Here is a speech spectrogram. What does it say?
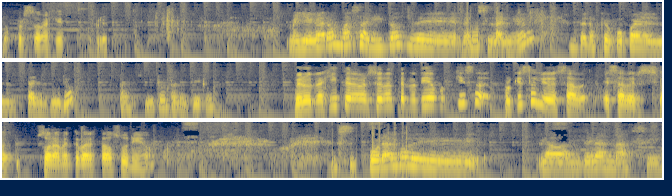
los personajes. Me llegaron más aritos de Demon Slayer, de los que ocupa el Tanjiro. Tanjiro, Tanjiro. Pero trajiste la versión alternativa, ¿por qué, esa- por qué salió esa, esa versión solamente para Estados Unidos? Por algo de la bandera nazi.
